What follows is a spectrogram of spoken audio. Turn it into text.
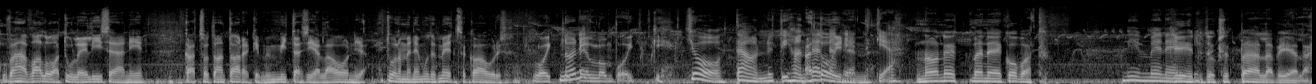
kun vähän valoa tulee lisää, niin katsotaan tarkemmin, mitä siellä on. Ja tuolla menee muuten metsäkauris. Loikki no niin. pellon poikki. Joo, tämä on nyt ihan Ä, tätä toinen. hetkeä. No nyt menee kovat niin menee. kiihdytykset päällä vielä.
